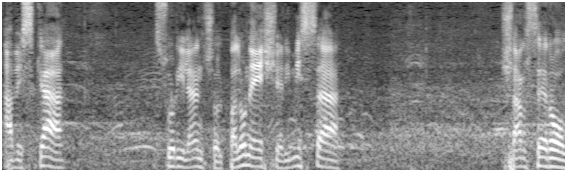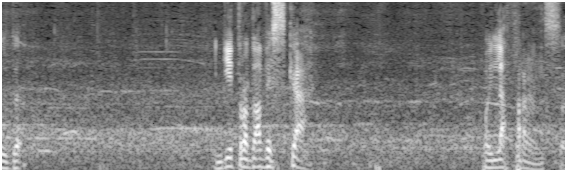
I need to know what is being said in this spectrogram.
Avesca il suo rilancio, il pallone esce rimessa Charles Herold. Indietro ad Avesca poi la France.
